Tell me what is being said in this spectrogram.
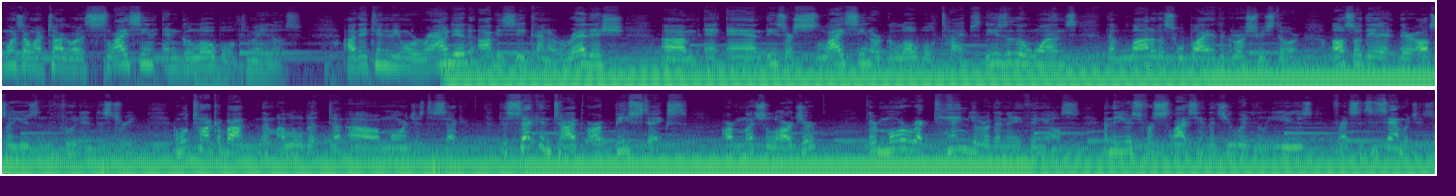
ones I want to talk about is slicing and global tomatoes. Uh, they tend to be more rounded, obviously kind of reddish, um, and, these are slicing or global types. These are the ones that a lot of us will buy at the grocery store. Also, they're, they're also used in the food industry. And we'll talk about them a little bit uh, more in just a second. The second type are beefsteaks, are much larger. They're more rectangular than anything else, and they're used for slicing that you would use, for instance, in sandwiches.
